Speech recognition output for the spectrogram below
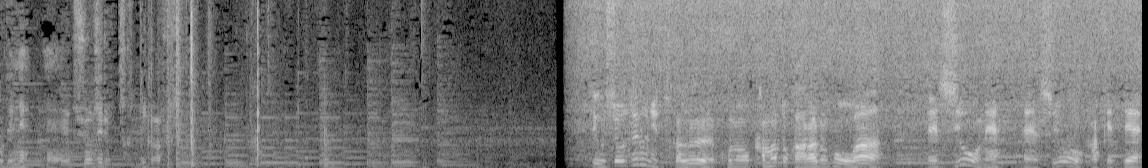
ここでね、えー、塩汁作っていきます。で牛汁に使うこの釜とか粗の方は、えー、塩をね、えー、塩をかけて、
